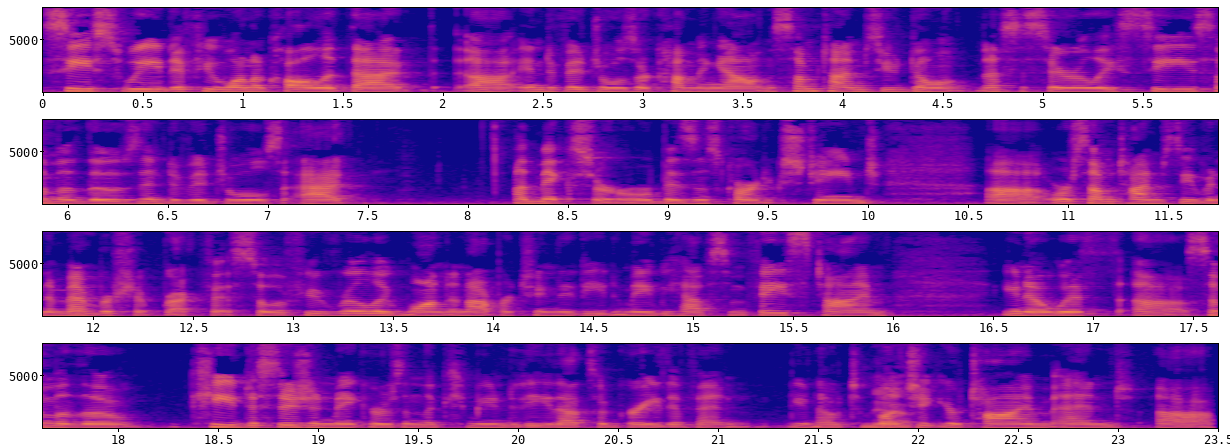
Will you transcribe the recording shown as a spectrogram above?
C suite, if you want to call it that, uh, individuals are coming out. And sometimes you don't necessarily see some of those individuals at a mixer or business card exchange. Uh, or sometimes even a membership breakfast. So if you really want an opportunity to maybe have some face time, you know, with uh, some of the key decision makers in the community, that's a great event, you know, to budget yeah. your time and uh,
